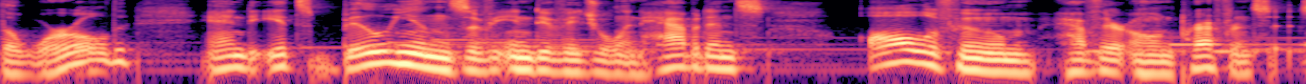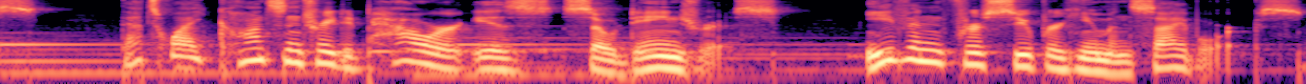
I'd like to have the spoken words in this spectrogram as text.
the world and its billions of individual inhabitants, all of whom have their own preferences. That's why concentrated power is so dangerous, even for superhuman cyborgs.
